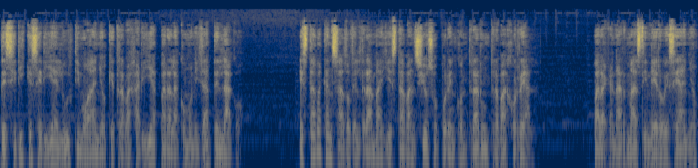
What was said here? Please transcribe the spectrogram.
decidí que sería el último año que trabajaría para la comunidad del lago. Estaba cansado del drama y estaba ansioso por encontrar un trabajo real. Para ganar más dinero ese año,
